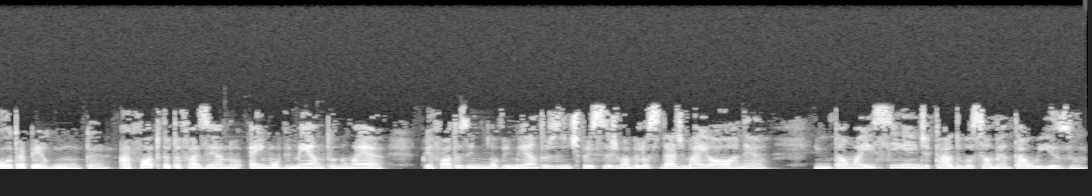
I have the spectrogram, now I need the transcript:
Outra pergunta, a foto que eu estou fazendo é em movimento, não é? Porque fotos em movimento a gente precisa de uma velocidade maior, né? Então aí sim é indicado você aumentar o ISO.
